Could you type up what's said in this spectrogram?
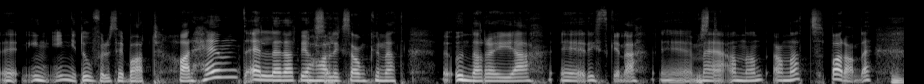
eh, in, inget oförutsägbart har hänt eller att vi har Exakt. liksom kunnat undanröja eh, riskerna eh, med annan, annat sparande Mm.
